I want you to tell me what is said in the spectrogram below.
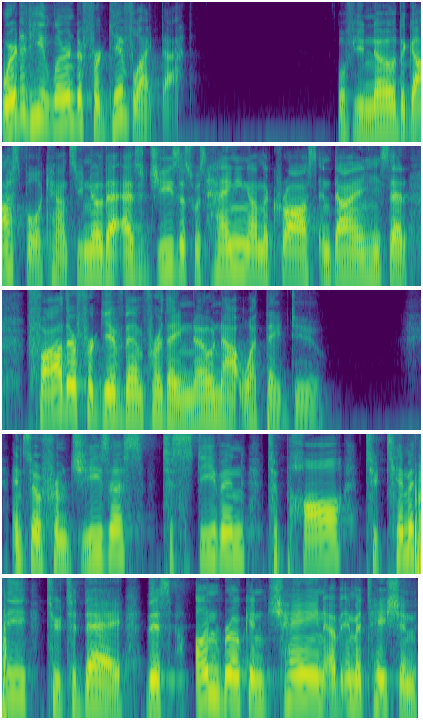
where did he learn to forgive like that? Well, if you know the gospel accounts, you know that as Jesus was hanging on the cross and dying, he said, Father, forgive them, for they know not what they do. And so, from Jesus to Stephen to Paul to Timothy to today, this unbroken chain of imitation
